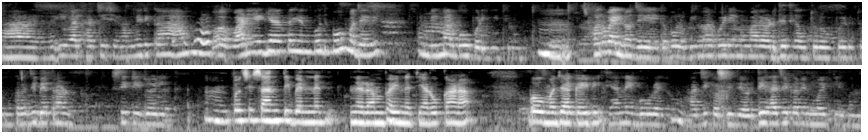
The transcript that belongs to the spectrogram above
હા એ વાત સાચી છે અમેરિકા આમ વાડીએ ગયા હતા એને બધું બહુ મજા આવી પણ બીમાર બહુ પડી ગઈ હતી હું. ફરવાય ન જઈએ કે બોલો બીમાર પડી એમાં મારે અડધેથી આવતું રહેવું પડ્યું હતું હજી બે ત્રણ સિટી જોઈ લેત પછી શાંતિબેનને ને રામભાઈને ત્યાં રોકાણા બહુ મજા કરી. ધ્યાને બહુ રાખ્યું. હાજી કરી દીધી. અડધી હાજી કરીને મોકલી પણ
